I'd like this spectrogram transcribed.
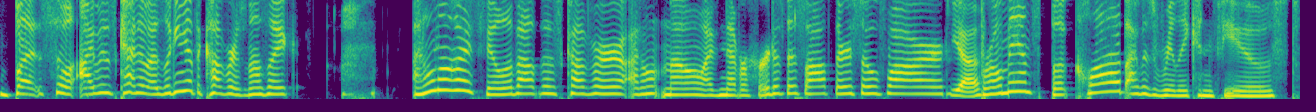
but so I was kind of I was looking at the covers and I was like. I don't know how I feel about this cover. I don't know. I've never heard of this author so far. Yeah. Bromance Book Club. I was really confused.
